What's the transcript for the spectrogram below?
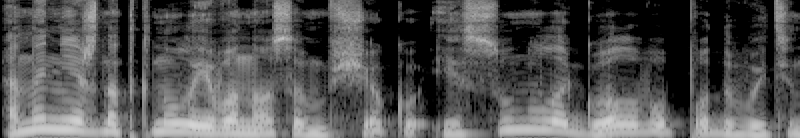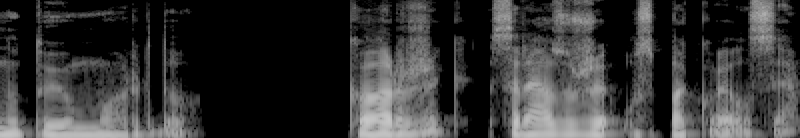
она нежно ткнула его носом в щеку и сунула голову под вытянутую морду. Коржик сразу же успокоился.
